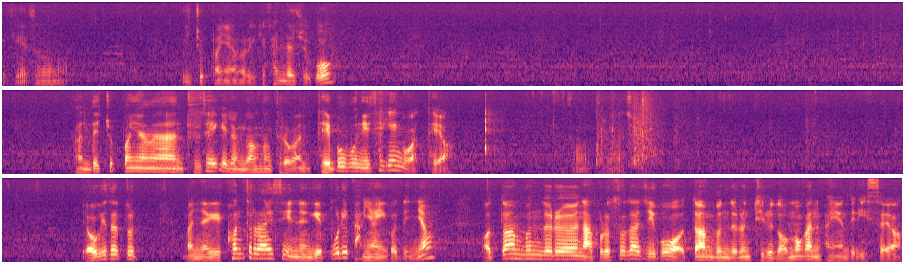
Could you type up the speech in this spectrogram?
이렇게 해서 이쪽 방향으로 이렇게 살려주고 반대쪽 방향은 한 두세 개 정도 항상 들어가는데 대부분이 세 개인 것 같아요 그래서 들어가죠 여기서 또 만약에 컨트롤 할 수 있는 게 뿌리 방향이거든요. 어떠한 분들은 앞으로 쏟아지고 어떠한 분들은 뒤로 넘어가는 방향들이 있어요.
